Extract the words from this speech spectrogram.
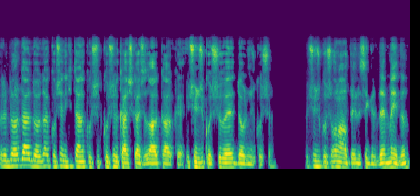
Böyle dörder dörder koşan iki tane koşu, koşuyla karşı karşıyayız arka arkaya. Üçüncü koşu ve dördüncü koşu. Üçüncü koşu 16.58'de Maiden.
